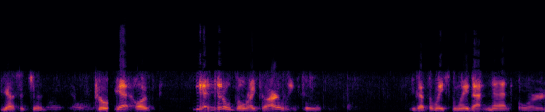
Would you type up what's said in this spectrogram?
Yes, it should. Cool. Yeah, or yeah, it'll go right to our link too. You got the wasteandway.net or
